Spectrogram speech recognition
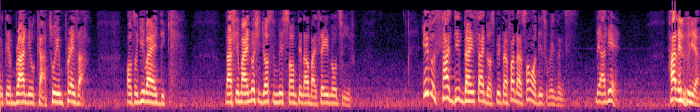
with a brand new car to impress her or to give her a dick that she might know she just missed something out by saying no to you. If you start deep down inside your spirit, I find that some of these reasons, they are there. Hallelujah.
